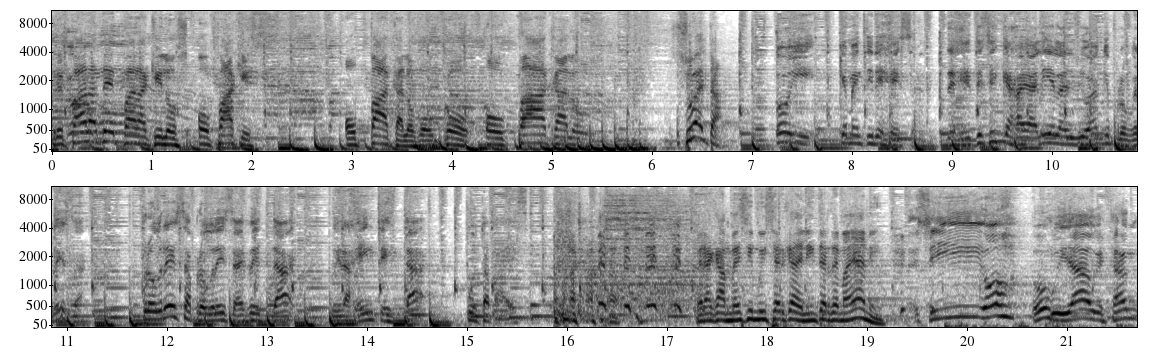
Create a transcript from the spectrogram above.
Prepárate para que los opaques. Opácalos, Bonco. Opácalos. Suelta. Oye, ¿qué mentira es esa? De- Decir que Jayalí es la ciudad que progresa. Progresa, progresa, es verdad que la gente está puesta para eso. Espera acá, Messi muy cerca del Inter de Miami. Sí, oh, oh, cuidado que están,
